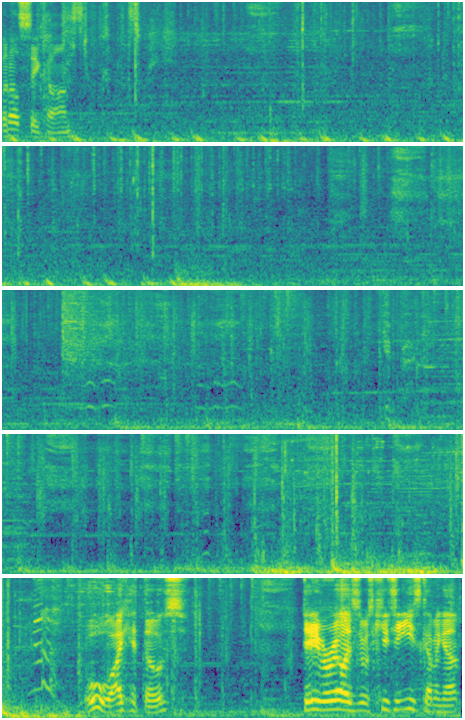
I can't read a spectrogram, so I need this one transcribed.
But I'll stay calm. Ooh, I hit those. Didn't even realize there was QTEs coming up.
